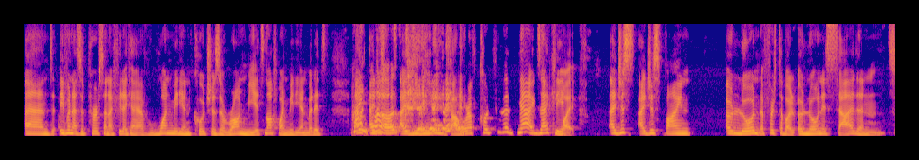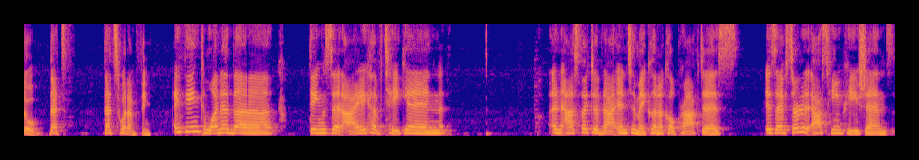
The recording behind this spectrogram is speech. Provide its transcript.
And even as a person i feel like i have 1 million coaches around me. It's not 1 million but it's I, I, just i believe in the power of coaches. Yeah exactly. I, I just i just find alone first of all alone is sad. And so that's that's what i'm thinking I think one of the things that I have taken an aspect of that into my clinical practice is I've started asking patients,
